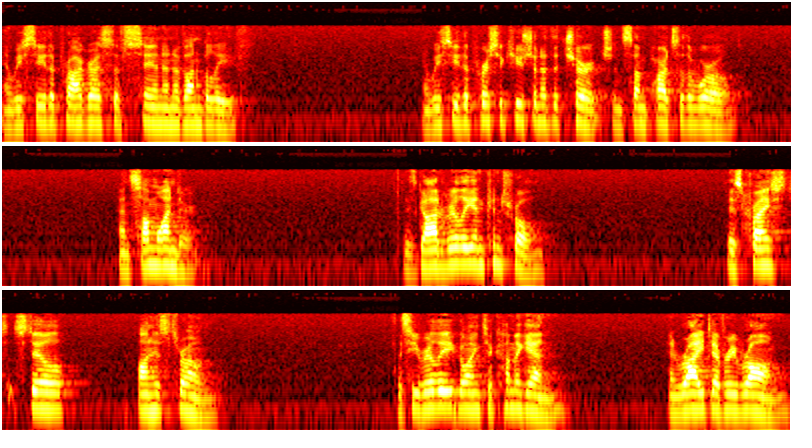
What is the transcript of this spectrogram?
and we see the progress of sin and of unbelief, and we see the persecution of the church in some parts of the world. And some wonder is God really in control? Is Christ still on his throne? Is he really going to come again and right every wrong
